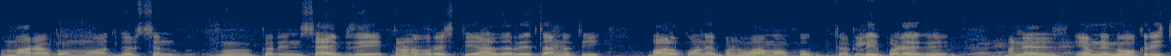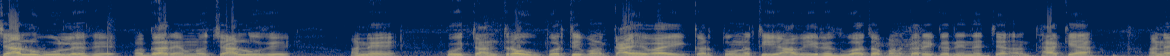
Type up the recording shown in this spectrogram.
અમારા ગામમાં દર્શન કરીને સાહેબ જે ત્રણ વર્ષથી હાજર રહેતા નથી બાળકોને ભણવામાં ખૂબ તકલીફ પડે છે અને એમની નોકરી ચાલુ બોલે છે, પગાર એમનો ચાલુ છે અને કોઈ તંત્ર ઉપરથી પણ કાર્યવાહી કરતું નથી. આવી રજૂઆતો પણ કરી કરીને થાક્યા અને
